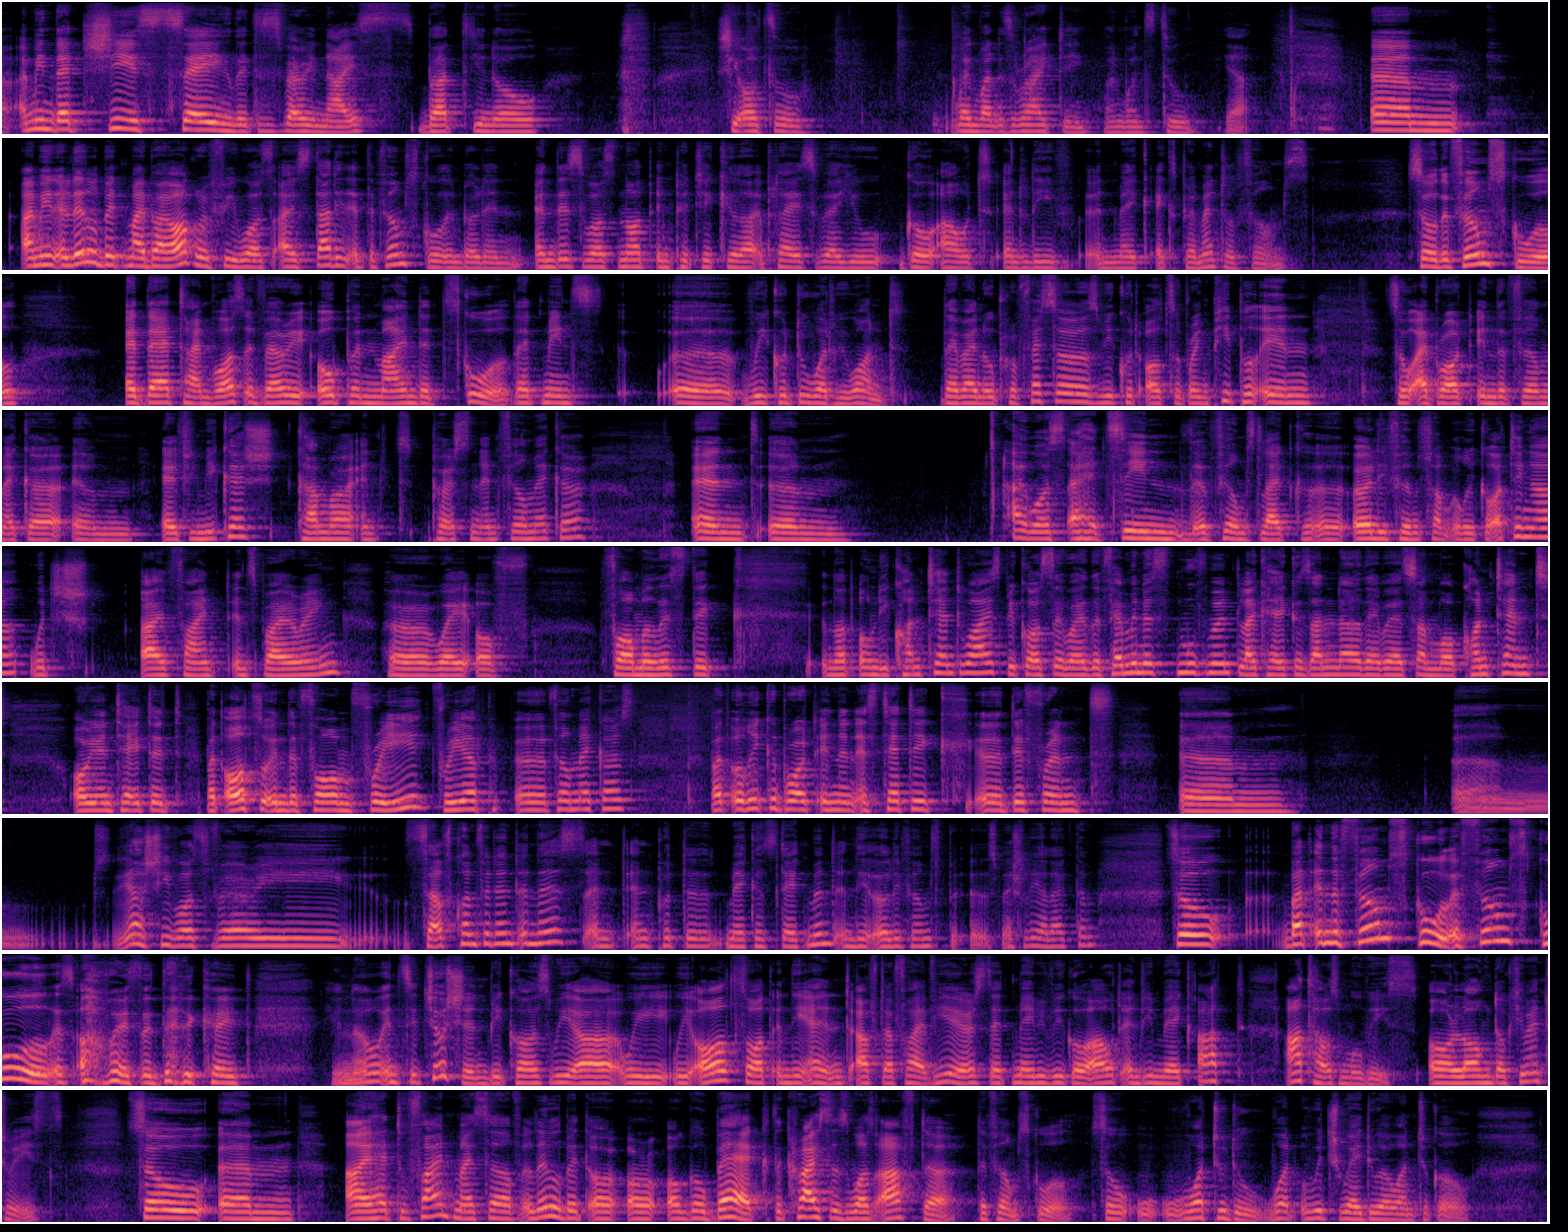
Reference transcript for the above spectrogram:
Yeah, I mean that she is saying that this is very nice, but you know, she also, when one is writing, one wants to, yeah. Um, I mean, a little bit my biography was I studied at the film school in Berlin, and this was not in particular a place where you go out and leave and make experimental films. So the film school at that time was a very open-minded school. That means uh, we could do what we want. There were no professors, we could also bring people in. So I brought in the filmmaker um, Elfi Mikesch, camera and person and filmmaker. And um, I was I had seen the films like uh, early films from Ulrike Ottinger, which I find inspiring. Her way of formalistic, not only content-wise, because they were the feminist movement, like Helke Sander, there were some more content orientated, but also in the form free, freer uh, filmmakers. But Ulrike brought in an aesthetic, uh, different, um, um, yeah, she was very self-confident in this and, and put the make a statement in the early films, especially I like them. So, but in the film school, a film school is always a delicate, you know, institution because we are, we, we all thought in the end, after five years, that maybe we go out and we make art, art house movies or long documentaries. So um, I had to find myself a little bit or, or, or, go back. The crisis was after the film school. So what to do? What, which way do I want to go?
